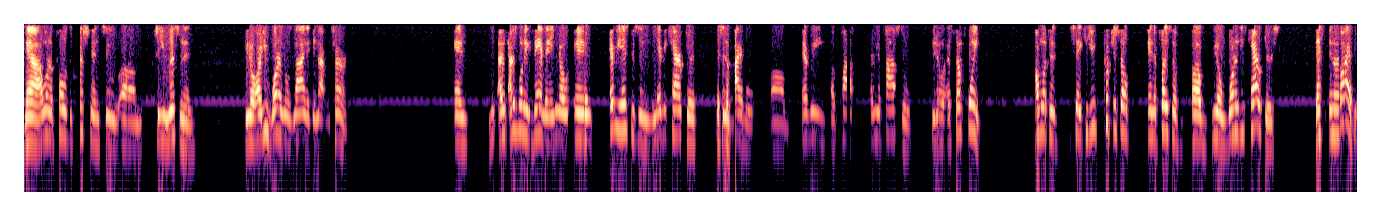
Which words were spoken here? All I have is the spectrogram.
Now, I want to pose the question to um, to you listening. You know, are you one of those nine that did not return? And I, I just want to examine, you know, in every instance, in, in every character that's in the Bible, um, every apostle, every apostle, you know, at some point, I want to say, can you put yourself in the place of, of you know, one of these characters that's in the Bible?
